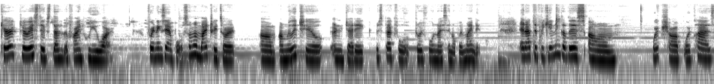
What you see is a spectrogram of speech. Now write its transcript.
Characteristics that define who you are. For an example, some of my traits are um, I'm really chill, energetic, respectful, joyful, nice, and open minded. And at the beginning of this um, workshop or class,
